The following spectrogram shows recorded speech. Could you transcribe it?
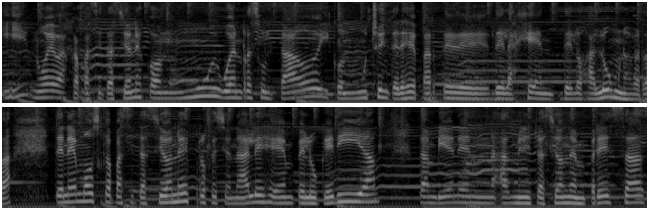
y nuevas capacitaciones con muy buen resultado y con mucho interés de parte de, la gente, de los alumnos, ¿verdad? Tenemos capacitaciones profesionales en peluquería, también en administración de empresas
